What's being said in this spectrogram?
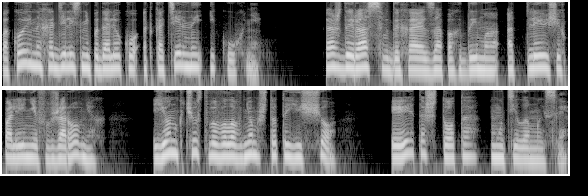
Покои находились неподалеку от котельной и кухни. Каждый раз, вдыхая запах дыма от тлеющих поленьев в жаровнях, Йонг чувствовала в нем что-то еще, и это что-то мутило мысли.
